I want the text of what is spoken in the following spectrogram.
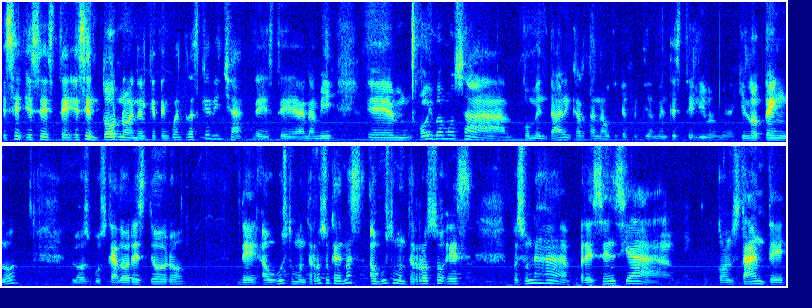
ese, ese, este, ese entorno en el que te encuentras. Qué dicha, este, Anamí. Em, hoy vamos a comentar en Carta Náutica efectivamente este libro. Mira, aquí lo tengo, Los Buscadores de Oro de Augusto Monterroso, que además Augusto Monterroso es pues una presencia constante,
